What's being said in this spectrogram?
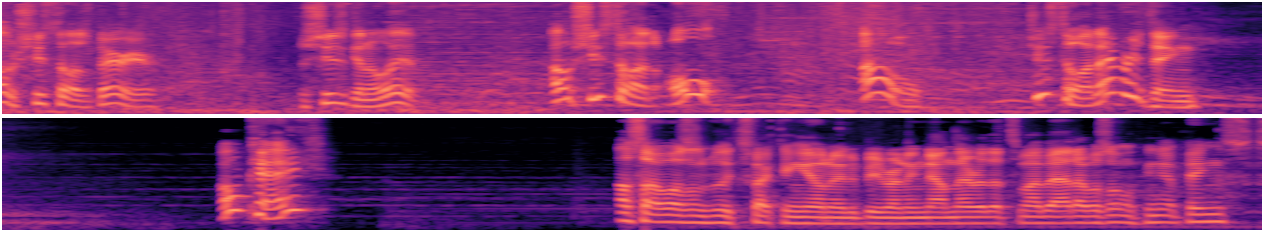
Oh, she still has barrier. She's gonna live. Oh, she still had ult. Oh, she still had everything. Okay. Also, I wasn't expecting Yone to be running down there, but that's my bad. I wasn't looking at pings.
